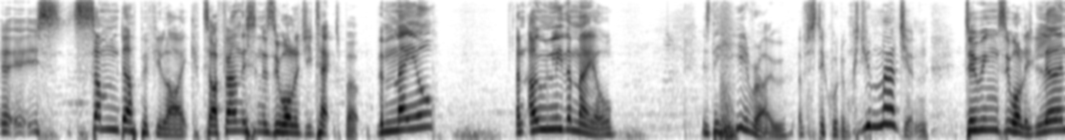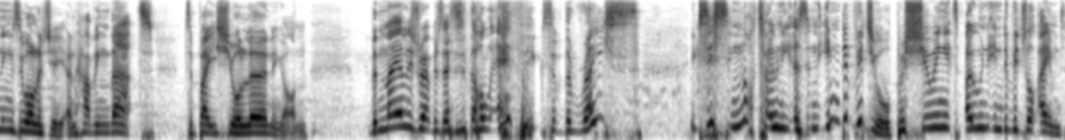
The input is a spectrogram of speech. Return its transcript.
uh, is summed up, if you like. So I found this in a zoology textbook. The male, and only the male, is the hero of stickledom. Could you imagine doing zoology, learning zoology, and having that to base your learning on? The male is represented the whole ethics of the race. Existing not only as an individual pursuing its own individual aims,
